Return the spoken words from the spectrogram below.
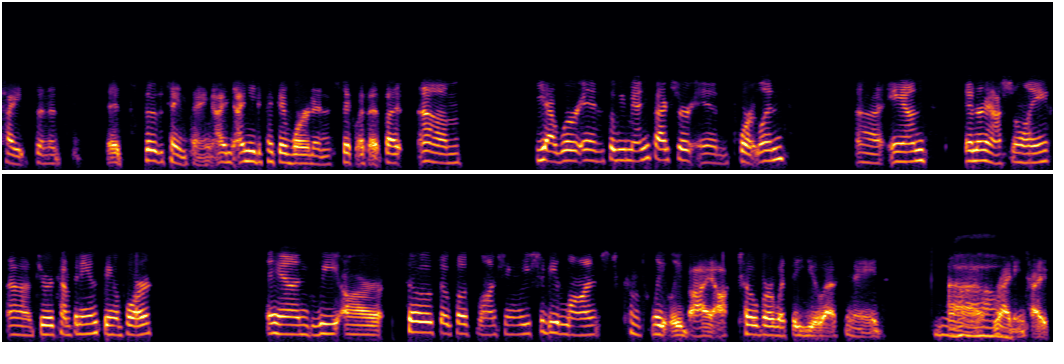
tights, and it's it's they're the same thing. I, I need to pick a word and stick with it. But um, yeah, we're in. So we manufacture in Portland uh, and internationally uh, through a company in Singapore. And we are so, so close to launching. We should be launched completely by October with the US made uh, riding types.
